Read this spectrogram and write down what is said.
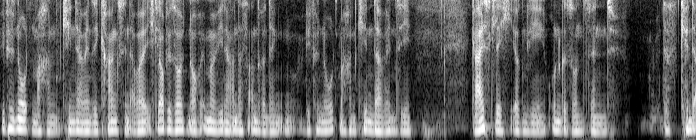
wie viel Not machen Kinder, wenn sie krank sind? Aber ich glaube, wir sollten auch immer wieder an das andere denken. Wie viel Not machen Kinder, wenn sie geistlich irgendwie ungesund sind? Das kennt,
